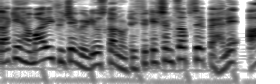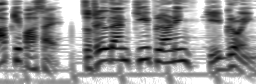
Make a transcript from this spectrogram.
ताकि हमारी फ्यूचर वीडियोस का नोटिफिकेशन सबसे पहले आपके पास आए So till then, keep learning, keep growing.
